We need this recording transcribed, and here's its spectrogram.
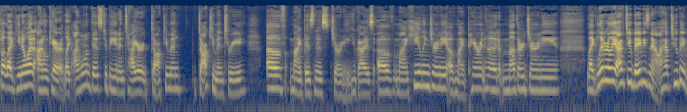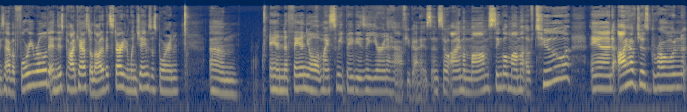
But, like, you know what? I don't care. Like, I want this to be an entire document documentary of my business journey, you guys, of my healing journey, of my parenthood, mother journey. Like literally, I have two babies now. I have two babies. I have a four year old, and this podcast, a lot of it started when James was born. Um, and Nathaniel, my sweet baby, is a year and a half, you guys. And so I'm a mom, single mama of two, and I have just grown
